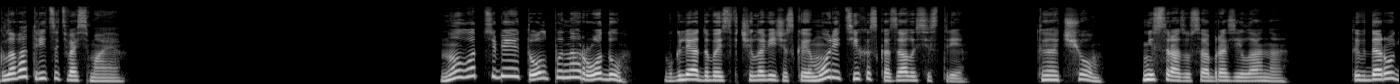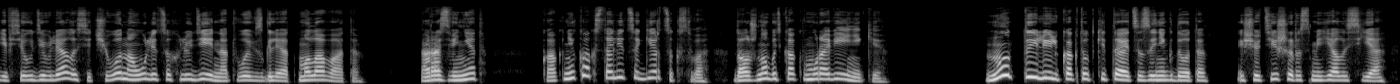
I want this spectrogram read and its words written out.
Глава 38. «Ну вот тебе и толпы народу», — вглядываясь в человеческое море, тихо сказала сестре. «Ты о чем? не сразу сообразила она. «Ты в дороге все удивлялась, и чего на улицах людей, на твой взгляд, маловато. А разве нет? Как-никак столица герцогства. Должно быть, как в муравейнике». «Ну ты, Лиль, как тут китайцы из анекдота», — еще тише рассмеялась я —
